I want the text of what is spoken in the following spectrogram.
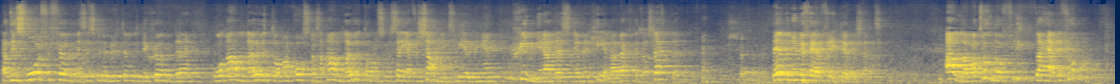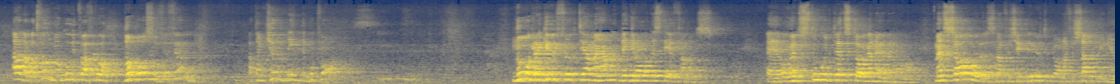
att en svår förföljelse skulle bryta ut i Skövde och alla utom apostlarna, så alla utom de skulle säga församlingsledningen, skingrades över hela Västgötaslätten? Det är väl ungefär fritt översatt. Alla var tvungna att flytta härifrån. Alla var tvungna att gå ut. Varför då? De var så förföljda att de kunde inte bo kvar. Några gudfruktiga män begravde Stefanus eh, och höll stor dödsklagan över honom. Men Saulus, han försökte utplåna församlingen.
